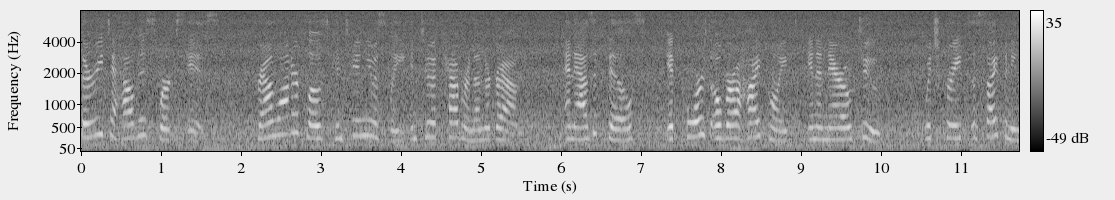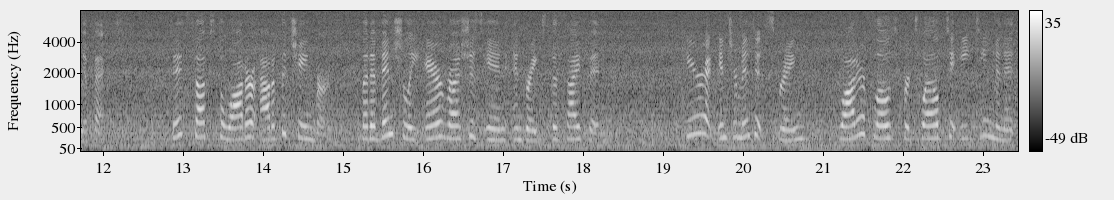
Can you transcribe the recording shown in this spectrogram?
theory to how this works is Groundwater flows continuously into a cavern underground, and as it fills, it pours over a high point in a narrow tube, which creates a siphoning effect. This sucks the water out of the chamber, but eventually air rushes in and breaks the siphon. Here at Intermittent Spring, water flows for 12 to 18 minutes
